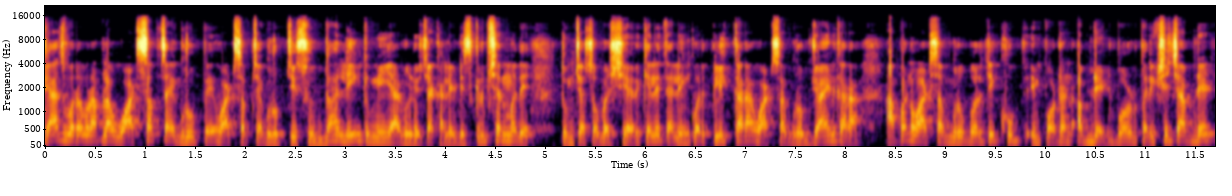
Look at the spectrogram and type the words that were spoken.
त्याचबरोबर आपला व्हॉट्सअपचा एक ग्रुप आहे. व्हॉट्सअपच्या ग्रुपची सुद्धा लिंक मी या व्हिडिओच्या खाली डिस्क्रिप्शनमध्ये तुमच्यासोबत शेअर केले. त्या लिंकवर क्लिक करा. व्हॉट्सअप ग्रुप जॉईन करा. आपण व्हॉट्सअप ग्रुपवरती खूप इम्पॉर्टंट अपडेट बोर्ड परीक्षेचे अपडेट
